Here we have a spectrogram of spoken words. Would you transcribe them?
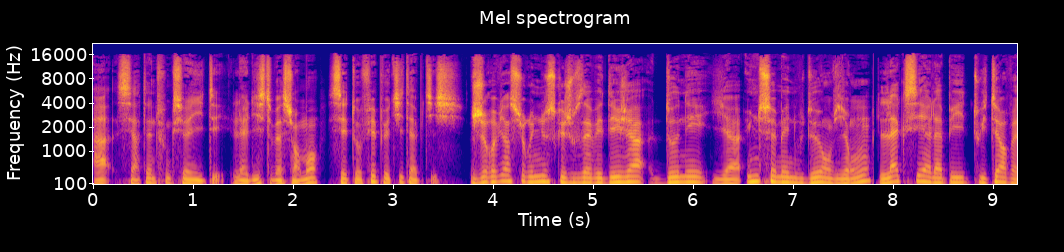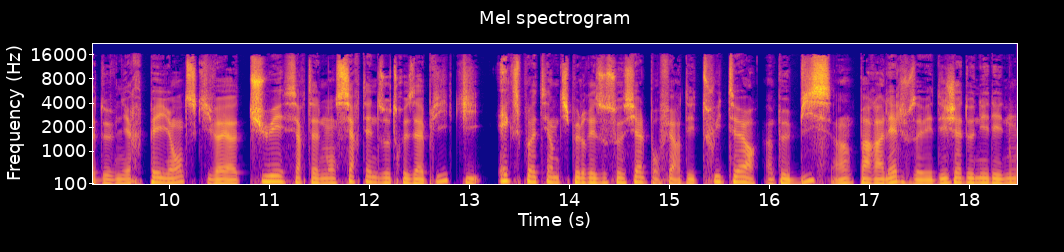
à certaines fonctionnalités. La liste va sûrement s'étoffer petit à petit. Je reviens sur une news que je vous avais déjà donnée il y a une semaine ou deux environ. L'accès à l'API de Twitter va devenir payante, ce qui va tuer certainement certaines autres applis qui exploiter un petit peu le réseau social pour faire des Twitter un peu bis, hein, parallèles. Je vous avais déjà donné les noms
